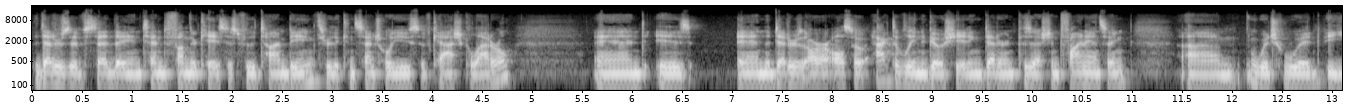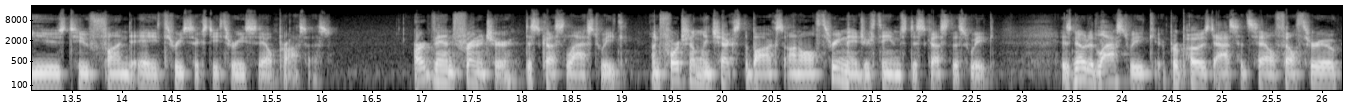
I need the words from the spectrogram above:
The debtors have said they intend to fund their cases for the time being through the consensual use of cash collateral, and is and the debtors are also actively negotiating debtor in possession financing, um, which would be used to fund a 363 sale process. Art Van Furniture, discussed last week, unfortunately checks the box on all three major themes discussed this week. As noted last week, a proposed asset sale fell through,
